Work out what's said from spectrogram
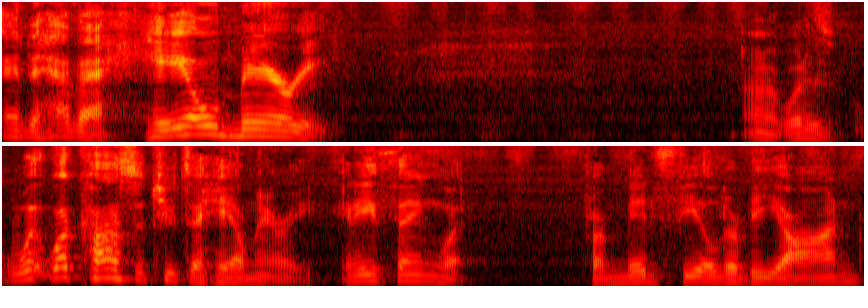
And to have a Hail Mary. I don't know what is what what constitutes a Hail Mary? Anything what from midfield or beyond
